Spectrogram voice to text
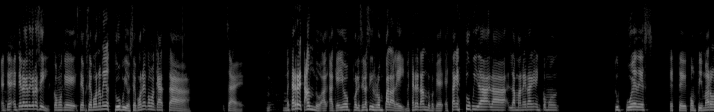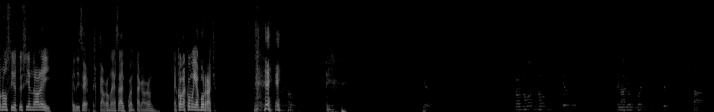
Enti- ¿Entiendes lo que te quiero decir? Como que se, se pone medio estúpido, se pone como que hasta, ¿sabes? Me está retando a, a que yo, por decirlo así, rompa la ley. Me está retando porque es tan estúpida la, la manera en cómo tú puedes este, confirmar o no si yo estoy siguiendo la ley. Que tú dices, "Pss, cabrón, me se dar cuenta, cabrón. Es como, es como ya borracho. Pero no, no, no pienso que el aeropuerto abierto sea eh,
